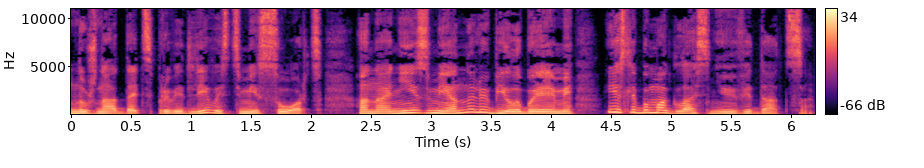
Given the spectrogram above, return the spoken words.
Нужно отдать справедливость мисс Уортс. Она неизменно любила бы Эми, если бы могла с нею видаться.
